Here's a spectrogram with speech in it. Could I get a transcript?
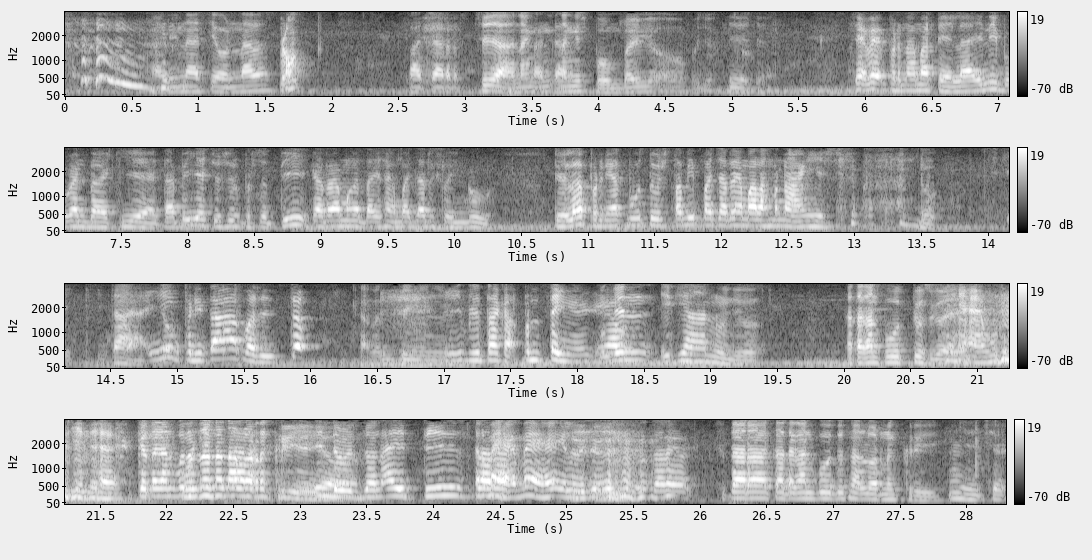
Hari nasional Blok. pacar. Sih ya nang- pacar. nangis Bombay ya apa ya? Iya, iya. Cewek bernama Dela ini bukan bahagia, tapi ia justru bersedih karena mengetahui sang pacar selingkuh. Dela berniat putus, tapi pacarnya malah menangis. Tuh. Nah, ini berita apa sih? Cok. Gak penting ini. Ini berita gak penting. Mungkin iki anu juga. Katakan putus gue. ya mungkin ya. Katakan putus Mungkin nang luar negeri. Indozone ID setara Meh-meh lho, setara Setara katakan putus nang luar negeri. Iya, Cok.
